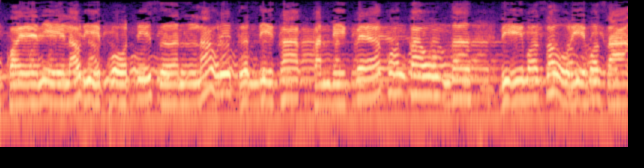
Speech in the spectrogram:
ของข่อยนี่แล้วดีโพดดีเสือนแล้วดีเกินดีคักกันบีกแหวของเขาดาดีบ่เศร้าดีบ่สาง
